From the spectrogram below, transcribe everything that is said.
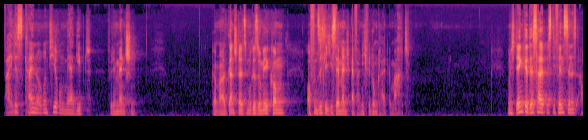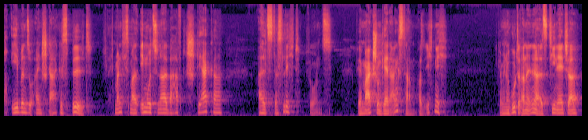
weil es keine Orientierung mehr gibt für den Menschen. Können wir ganz schnell zum Resümee kommen. Offensichtlich ist der Mensch einfach nicht für Dunkelheit gemacht. Und ich denke, deshalb ist die Finsternis auch ebenso ein starkes Bild, manchmal emotional behaftet, stärker als das Licht für uns. Wer mag schon gern Angst haben? Also ich nicht. Ich kann mich noch gut daran erinnern, als Teenager,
